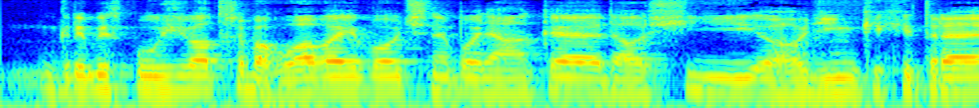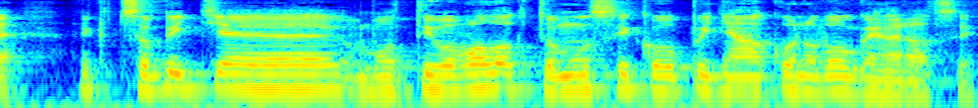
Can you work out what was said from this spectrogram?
kdyby používal třeba Huawei Watch nebo nějaké další hodinky chytré, tak co by tě motivovalo k tomu si koupit nějakou novou generaci?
